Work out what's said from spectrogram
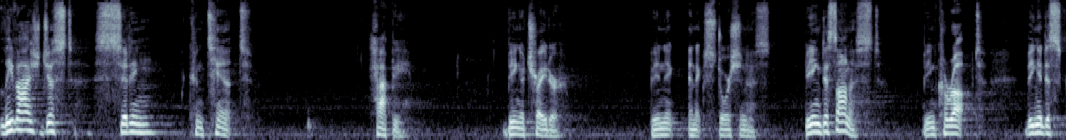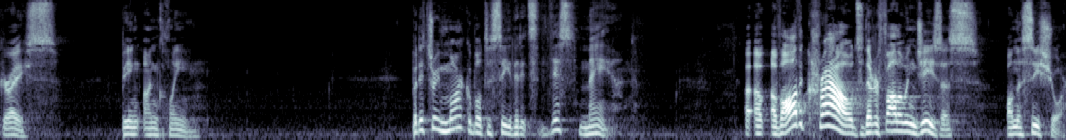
Levi's just sitting content, happy, being a traitor, being an extortionist, being dishonest, being corrupt, being a disgrace, being unclean. But it's remarkable to see that it's this man, of, of all the crowds that are following Jesus on the seashore,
